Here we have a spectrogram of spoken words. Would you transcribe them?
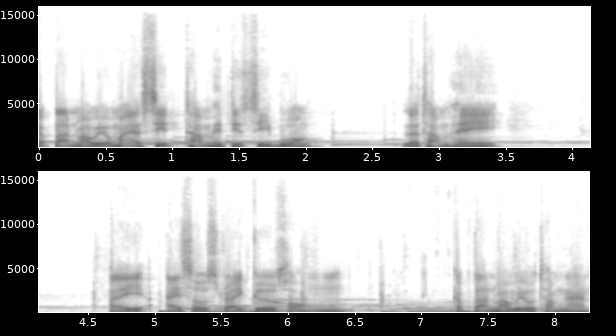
กัปตันมาเวลมาแอสซิดทำให้ติดสีม่วง แล้วทำให้ไอไอโซสไตรเกอร์ของกัปตันมาเวลทำงาน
